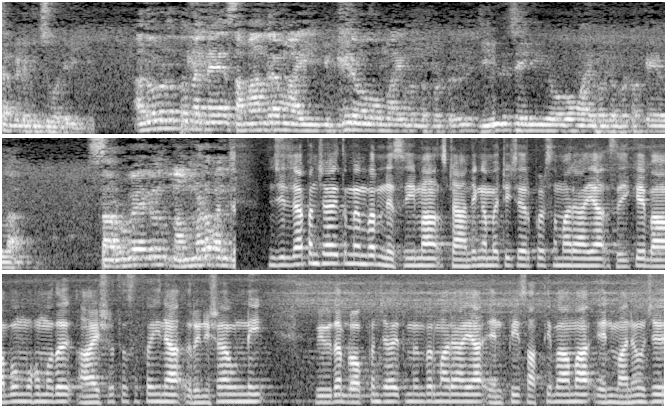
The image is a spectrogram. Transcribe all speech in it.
സംഘടിപ്പിച്ചുകൊണ്ടിരിക്കും അതോടൊപ്പം തന്നെ സമാന്തരമായി കിഡ്നി രോഗവുമായി ബന്ധപ്പെട്ട് ജീവിതശൈലി രോഗവുമായി ബന്ധപ്പെട്ടൊക്കെയുള്ള സർവേകൾ നമ്മുടെ പഞ്ചായത്ത് ജില്ലാ panchayat member Naseema standing committee ചെയർപേഴ്സൺമാരായ സി കെ ബാബു മുഹമ്മദ് ആയിഷത്ത് സുഫൈന റിനിഷ ഉണ്ണി വിവിധ ബ്ലോക്ക് പഞ്ചായത്ത് മെമ്പർമാരായ N P Sathyabhama N Manoj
